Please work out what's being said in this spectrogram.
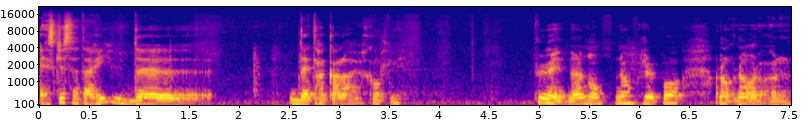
Est-ce que ça t'arrive de d'être en colère contre lui? Plus maintenant, non. Non, j'ai pas. Non, non. non.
